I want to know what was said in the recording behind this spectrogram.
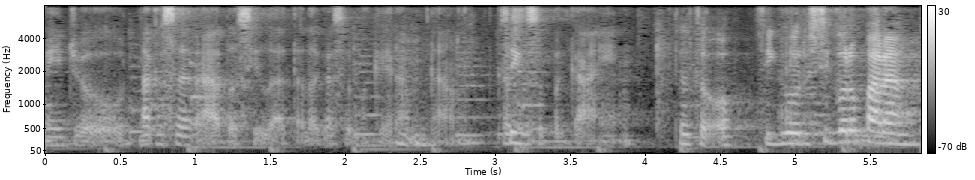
medyo nakasarado sila talaga sa pakiramdam. Kasi sa pagkain. Totoo. Siguro, siguro parang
